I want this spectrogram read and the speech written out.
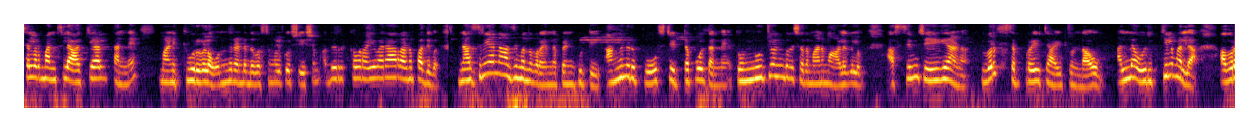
ചിലർ മനസ്സിലാക്കിയാൽ തന്നെ മണിക്കൂറുകളോ ഒന്ന് രണ്ട് ദിവസങ്ങൾക്കോ ശേഷം അത് റിക്കവറായി വരാറാണ് പതിവ്. നസ്രിയ നാസിം എന്ന് പറയുന്ന പെൺകുട്ടി അങ്ങനെ ഒരു പോസ്റ്റ് ഇട്ടപ്പോൾ തന്നെ തൊണ്ണൂറ്റി ഒൻപത് ശതമാനം ആളുകളും അസ്യം ചെയ്യുകയാണ്. ഇവർ സെപ്പറേറ്റ് ആയിട്ടുണ്ടാവും. അല്ല ഒരിക്കലുമല്ല. അവർ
